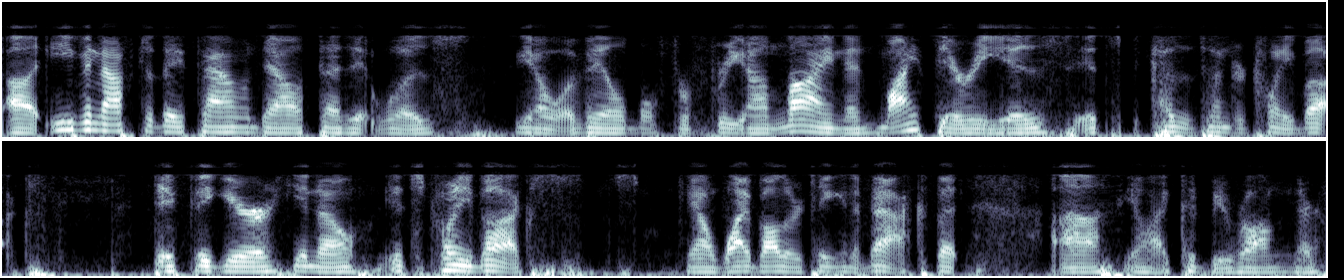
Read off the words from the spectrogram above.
uh, even after they found out that it was you know available for free online. And my theory is it's because it's under 20 bucks. They figure you know it's 20 bucks, you know why bother taking it back? But uh, you know I could be wrong there.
